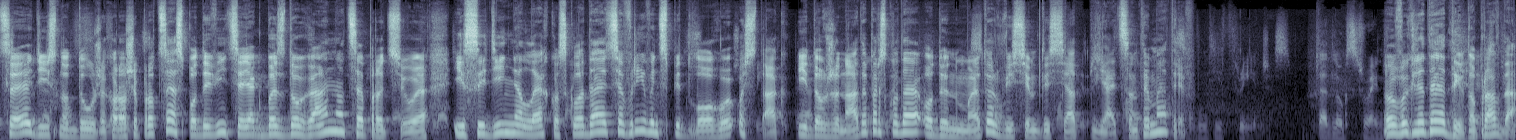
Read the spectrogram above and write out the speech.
Це дійсно дуже хороший процес. Подивіться, як бездоганно це працює, і сидіння легко складаються в рівень з підлогою. Ось так. І довжина тепер складає 1 метр 85 сантиметрів. Виглядає дивно, правда?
